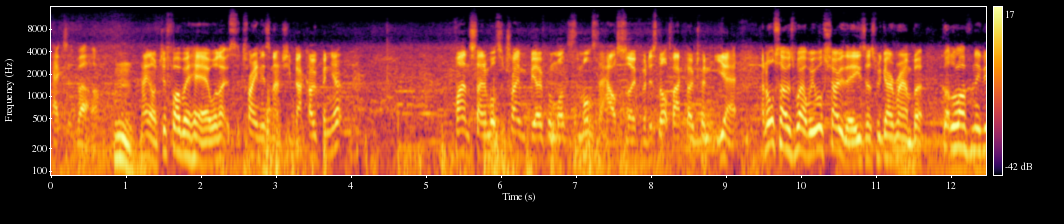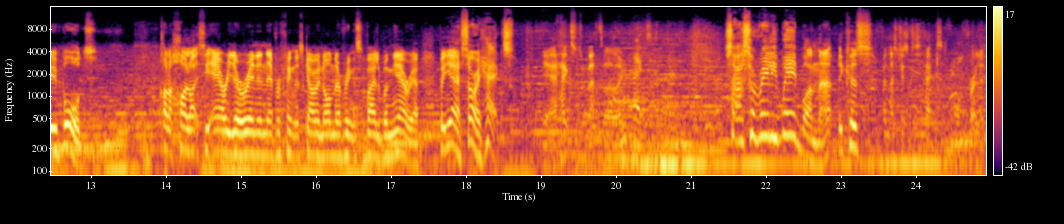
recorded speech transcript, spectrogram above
Hex is better. Hmm. Hang on, just while we're here, we'll notice the train isn't actually back open yet. My understanding was the train would be open once the Monster House is open, but it's not back open yet. And also as well, we will show these as we go around, but got a lovely new boards. Kind of highlights the area you're in and everything that's going on, everything that's available in the area. But yeah, sorry, Hex. Yeah, Hex is better, I think. Hex better. So that's a really weird one, that, because, I think that's just because Hex is more thrilling,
